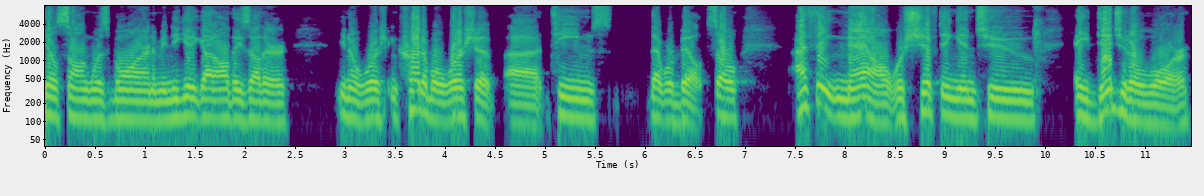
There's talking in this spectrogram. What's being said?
Hillsong was born. I mean, you got all these other, you know, worship, incredible worship uh, teams that were built. So I think now we're shifting into a digital war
